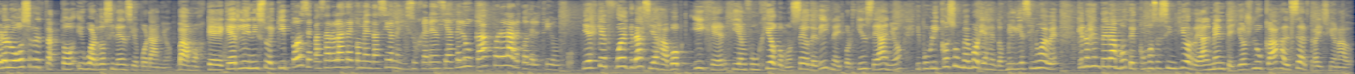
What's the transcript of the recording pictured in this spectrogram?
pero luego se retractó y guardó silencio por años. Vamos, que Kathleen y su equipo se pasaron las recomendaciones y sugerencias de Lucas por el arco del triunfo. Y es que fue gracias a Bob Iger, quien fungió como CEO de Disney por 15 años y publicó sus memorias en 2019, que nos enteramos de cómo se sintió realmente George Lucas al ser traicionado.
